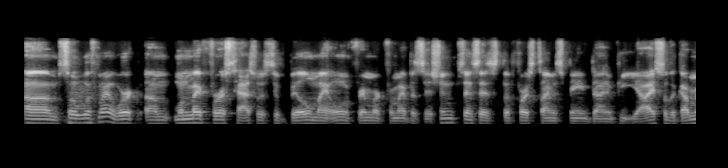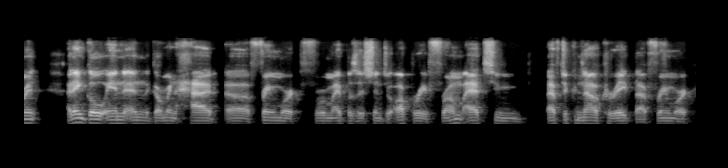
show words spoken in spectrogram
Um, so with my work, um, one of my first tasks was to build my own framework for my position since it's the first time it's being done in PEI. So the government, I didn't go in and the government had a framework for my position to operate from. I had to I have to now create that framework.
